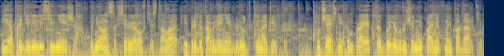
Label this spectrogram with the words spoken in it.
и определили сильнейших в нюансах сервировки стола и приготовления блюд и напитков. Участникам проекта были вручены памятные подарки.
